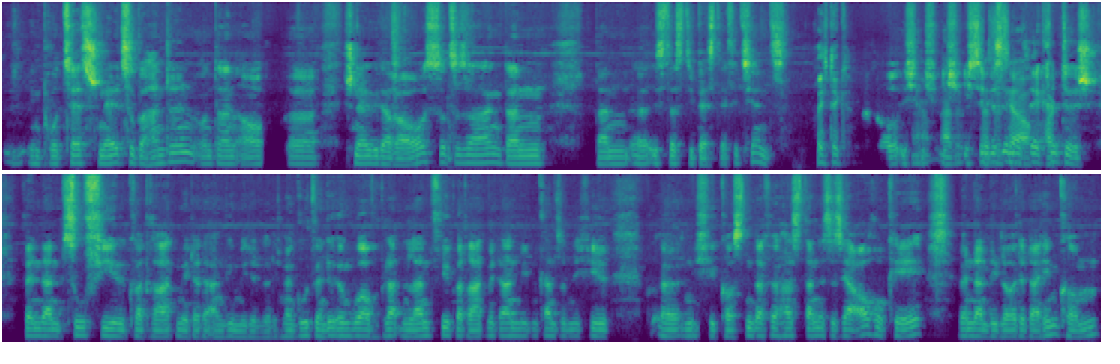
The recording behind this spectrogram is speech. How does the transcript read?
im Prozess schnell zu behandeln und dann auch äh, schnell wieder raus sozusagen, dann, dann äh, ist das die beste Effizienz. Richtig. Also ich, ja, ich, also ich, ich sehe das, das immer ja sehr kritisch, wenn dann zu viel Quadratmeter da angemietet wird. Ich meine, gut, wenn du irgendwo auf dem platten Land viel Quadratmeter anmieten kannst und nicht viel, äh, nicht viel Kosten dafür hast, dann ist es ja auch okay, wenn dann die Leute da hinkommen.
